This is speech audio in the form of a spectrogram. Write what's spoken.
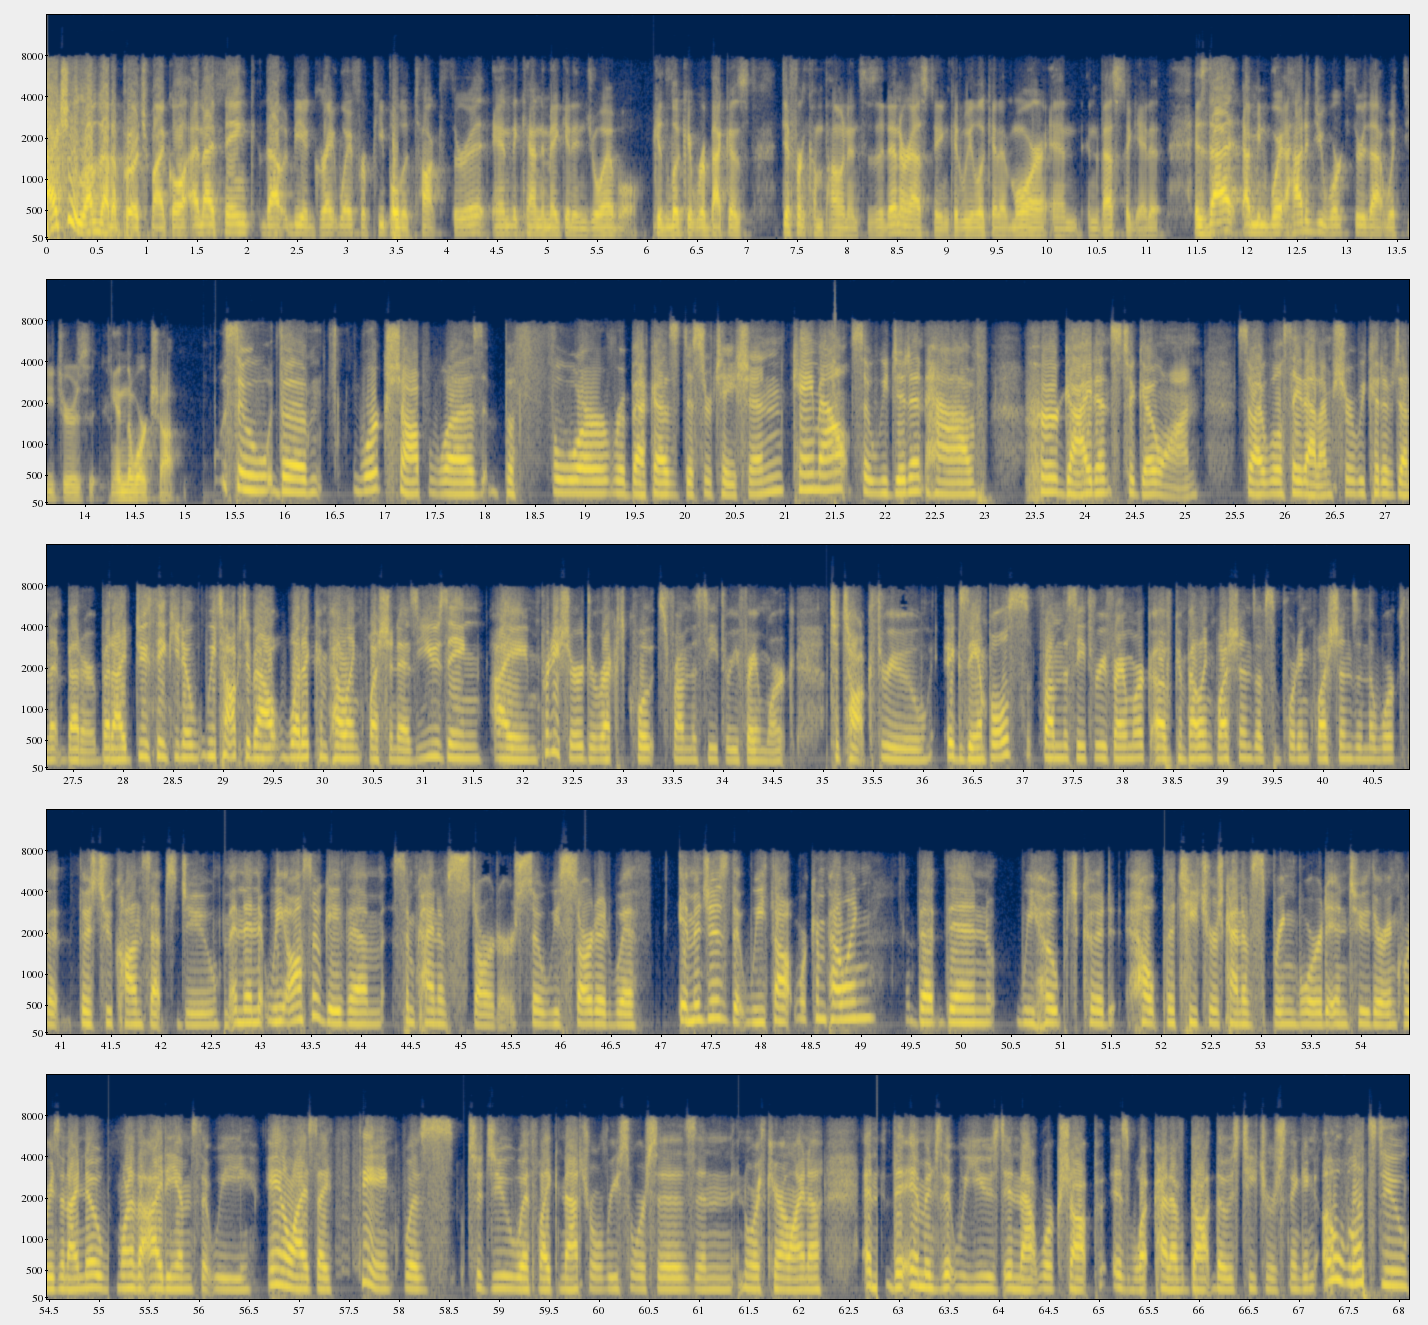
I actually love that approach, Michael, and I think that would be a great way for people to talk through it and to kind of make it enjoyable. You could look at Rebecca's different components. Is it interesting? Could we look at it more and investigate it? Is that I mean, where, how did you work through that with teachers in the workshop? So the workshop was before Rebecca's dissertation came out, so we didn't have her guidance to go on. So I will say that I'm sure we could have done it better. But I do think, you know, we talked about what a compelling question is using, I'm pretty sure, direct quotes from the C3 framework to talk through examples from the C3 framework of compelling questions, of supporting questions, and the work that those two concepts do. And then we also gave them some kind of starters. So we started with images that we thought were compelling that then we hoped could help the teachers kind of springboard into their inquiries. And I know one of the IDMs that we analyzed, I think, was to do with like natural resources in North Carolina. And the image that we used in that workshop is what kind of got those teachers thinking, oh, let's do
